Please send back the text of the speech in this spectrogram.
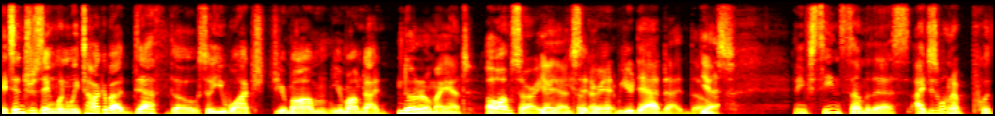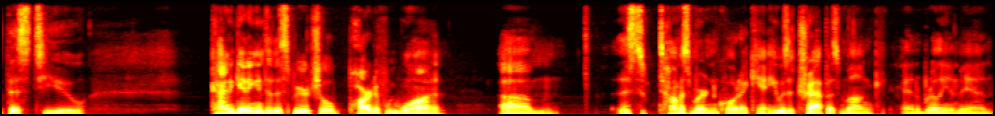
it's interesting when we talk about death though so you watched your mom your mom died No, no, no, my aunt. oh i'm sorry Yeah, yeah, you said okay. your, aunt, your dad died though Yes. and you've seen some of this. I just want to put this to you, kind of getting into the spiritual part if we want. Um, this Thomas Merton quote, I can't, he was a Trappist monk and a brilliant man.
